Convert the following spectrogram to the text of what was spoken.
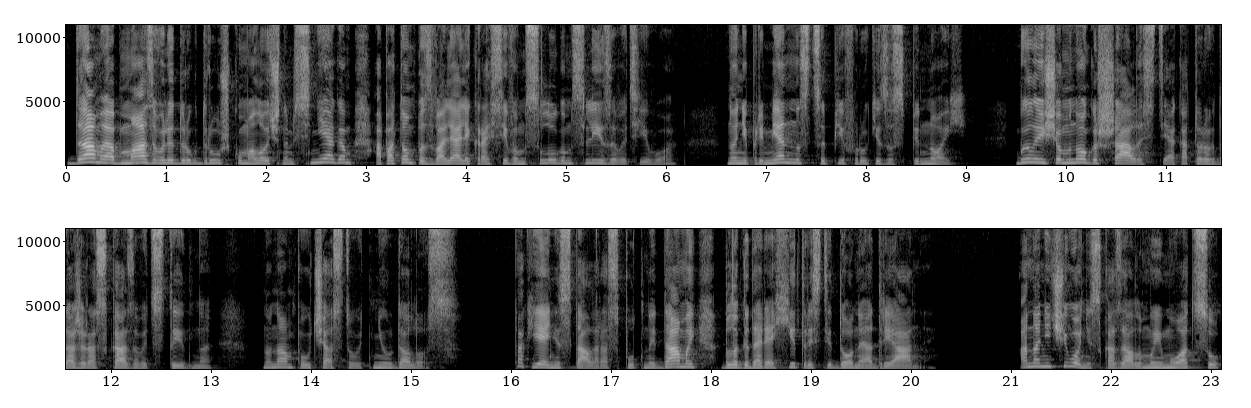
Дамы обмазывали друг дружку молочным снегом, а потом позволяли красивым слугам слизывать его, но непременно сцепив руки за спиной. Было еще много шалостей, о которых даже рассказывать стыдно, но нам поучаствовать не удалось. Так я и не стала распутной дамой благодаря хитрости Доны Адрианы. Она ничего не сказала моему отцу,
